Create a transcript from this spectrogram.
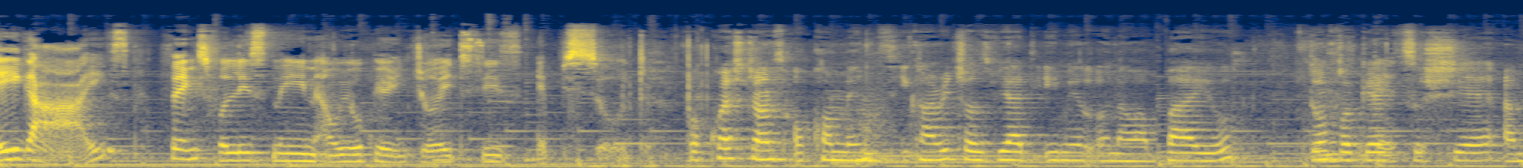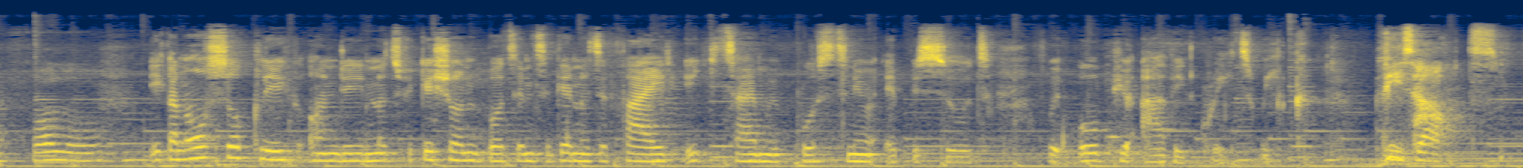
Hey guys, thanks for listening and we hope you enjoyed this episode. For questions or comments, you can reach us via the email on our bio. Don't forget to share and follow. You can also click on the notification button to get notified each time we post new episodes. We hope you have a great week. Peace out.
